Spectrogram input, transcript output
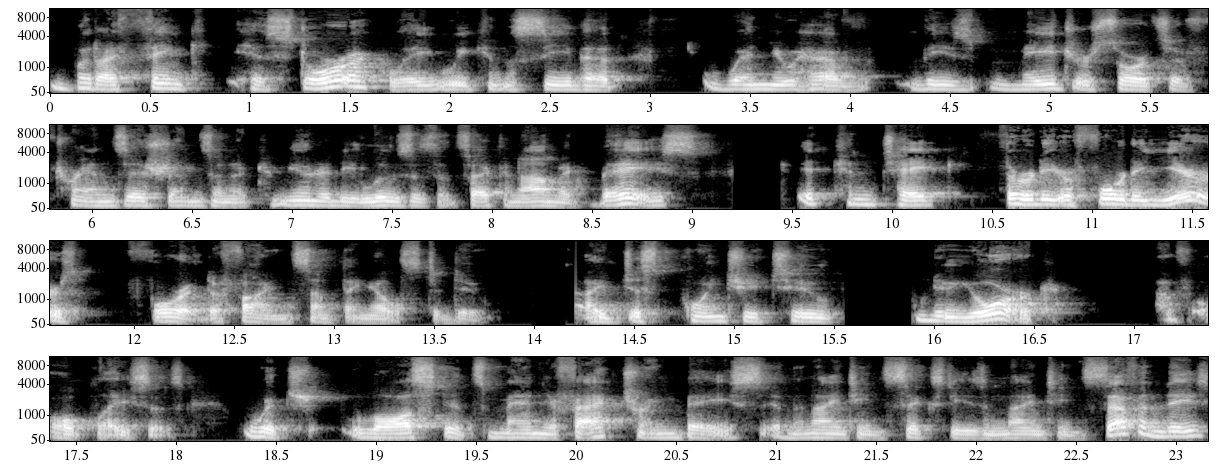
But I think historically, we can see that when you have these major sorts of transitions and a community loses its economic base, it can take 30 or 40 years for it to find something else to do. I just point you to New York, of all places, which lost its manufacturing base in the 1960s and 1970s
